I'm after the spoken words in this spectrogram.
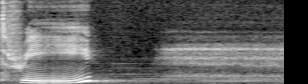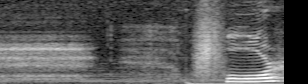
three, four,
